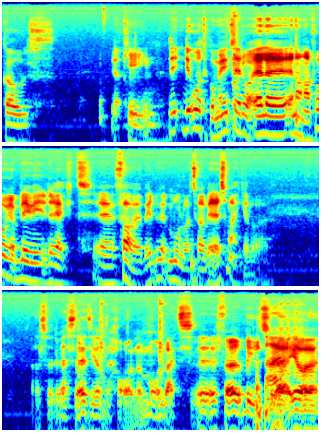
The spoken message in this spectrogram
Scholes, ja. Keane. Det, det återkommer ju till då. Eller en annan fråga blir ju direkt eh, förebild, målvaktsförebild. Är det Michael då? Alltså det värsta är att jag inte har någon målvaktsförebild. Eh, jag,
